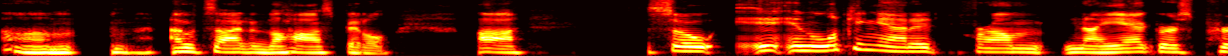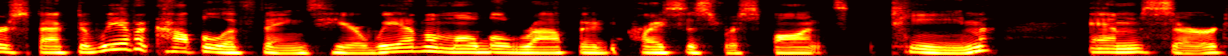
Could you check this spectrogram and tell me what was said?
um, outside of the hospital. Uh, so in, in looking at it from Niagara's perspective, we have a couple of things here. We have a mobile rapid crisis response team MCERT,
